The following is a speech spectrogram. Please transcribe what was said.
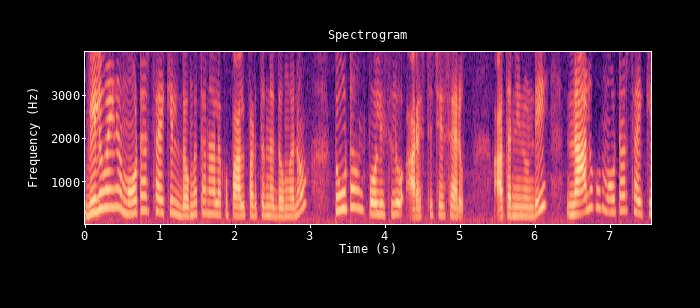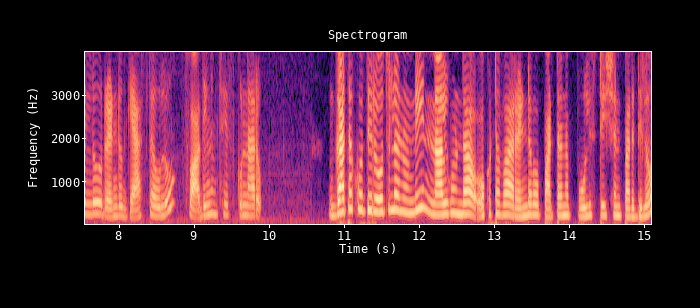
విలువైన మోటార్ సైకిల్ దొంగతనాలకు పాల్పడుతున్న దొంగను టూ టౌన్ పోలీసులు అరెస్టు చేశారు. అతని నుండి నాలుగు మోటార్ సైకిళ్ళు రెండు గ్యాస్ స్టవ్లు స్వాధీనం చేసుకున్నారు. గత కొద్ది రోజుల నుండి నల్గొండ ఒకటవ రెండవ పట్టణ పోలీస్ స్టేషన్ పరిధిలో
